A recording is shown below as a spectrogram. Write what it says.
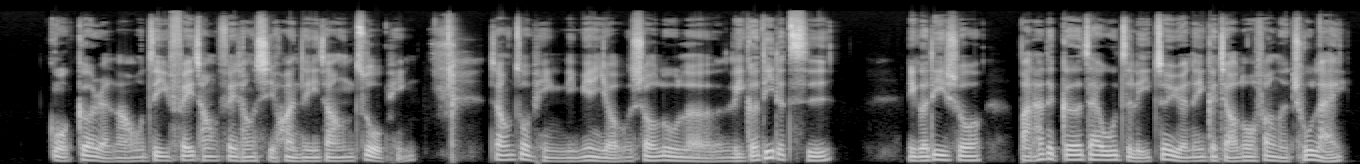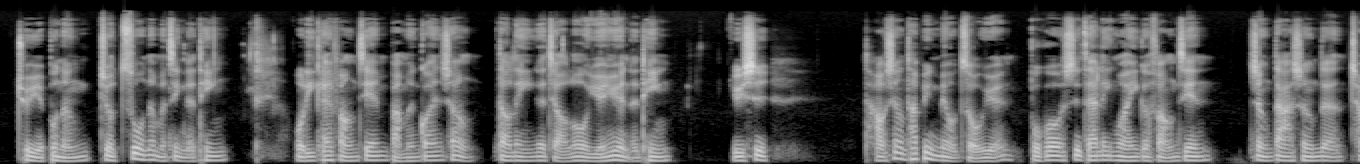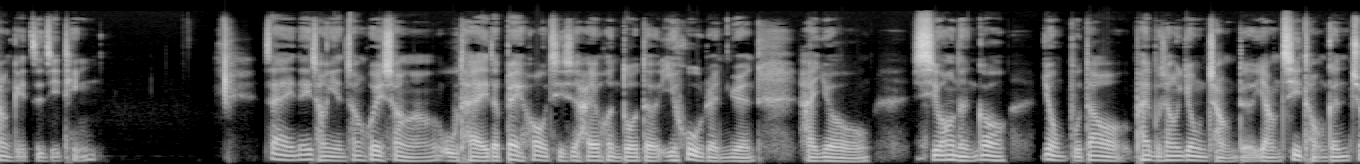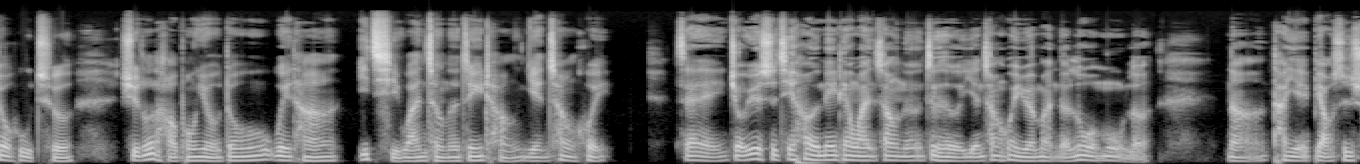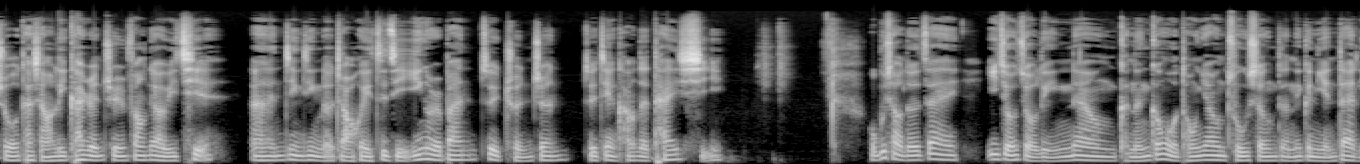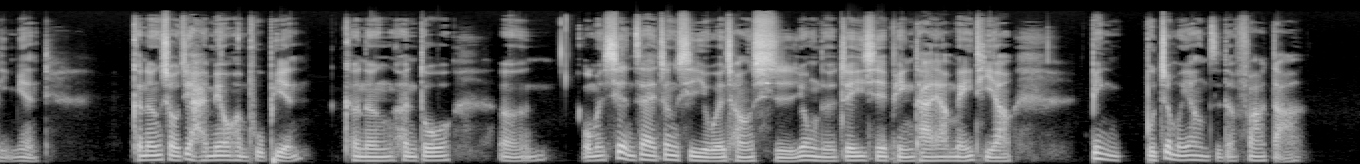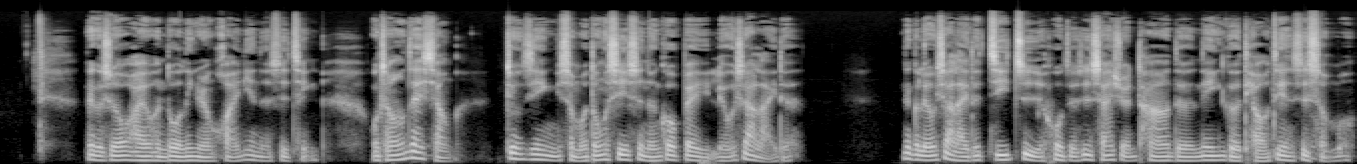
我个人啊，我自己非常非常喜欢的一张作品。这张作品里面有收录了李格弟的词。李格弟说：“把他的歌在屋子里最远的一个角落放了出来，却也不能就坐那么近的听。我离开房间，把门关上，到另一个角落远远的听。于是。”好像他并没有走远，不过是在另外一个房间，正大声的唱给自己听。在那场演唱会上啊，舞台的背后其实还有很多的医护人员，还有希望能够用不到、派不上用场的氧气筒跟救护车，许多的好朋友都为他一起完成了这一场演唱会。在九月十七号的那天晚上呢，这个演唱会圆满的落幕了。那他也表示说，他想要离开人群，放掉一切，安安静静的找回自己婴儿般最纯真、最健康的胎息。我不晓得，在一九九零那样可能跟我同样出生的那个年代里面，可能手机还没有很普遍，可能很多嗯。我们现在正习以为常使用的这一些平台啊、媒体啊，并不这么样子的发达。那个时候还有很多令人怀念的事情。我常常在想，究竟什么东西是能够被留下来的？那个留下来的机制，或者是筛选它的那一个条件是什么？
